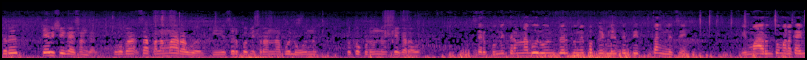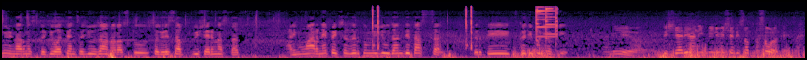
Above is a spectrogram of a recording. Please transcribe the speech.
तर त्याविषयी काय सांगाल? की बाबा सापाला मारावं की सर्पमित्रांना बोलवून तो पकडून हे करावं? सर्पमित्रांना बोलवून जर तुम्ही पकडलं तर ते चांगलंच आहे. हे मारून तुम्हाला काही मिळणार नसतं किंवा त्यांचा जीव जाणार असतो. सगळे साप विषारी नसतात. आणि मारण्यापेक्षा जर तुम्ही जीवदान देत असाल तर ते कधी पण योग्य आणि विषारी आणि बिनविषारी साप कसा ओळखायचा?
